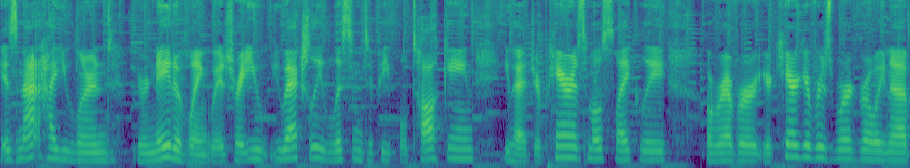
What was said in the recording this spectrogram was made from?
is not how you learned your native language, right? You you actually listened to people talking. You had your parents most likely, or wherever your caregivers were growing up.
